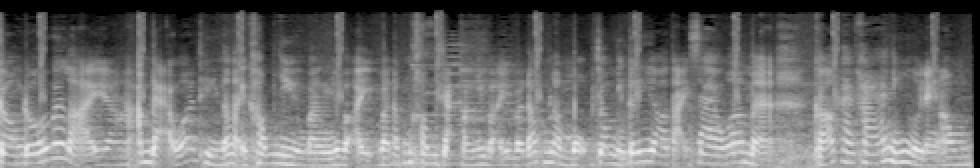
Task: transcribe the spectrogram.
còn đối với lại à, âm đạo á, thì nó lại không nhiều bằng như vậy và nó cũng không chặt bằng như vậy và đó cũng là một trong những cái lý do tại sao á, mà có khá khá những người đàn ông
